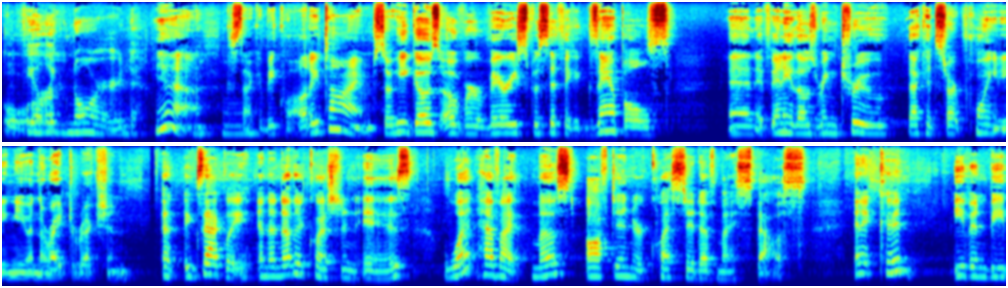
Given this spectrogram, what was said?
Or Feel ignored. yeah, because that could be quality time. So he goes over very specific examples, and if any of those ring true, that could start pointing you in the right direction. Uh, exactly. And another question is what have I most often requested of my spouse? And it could even be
